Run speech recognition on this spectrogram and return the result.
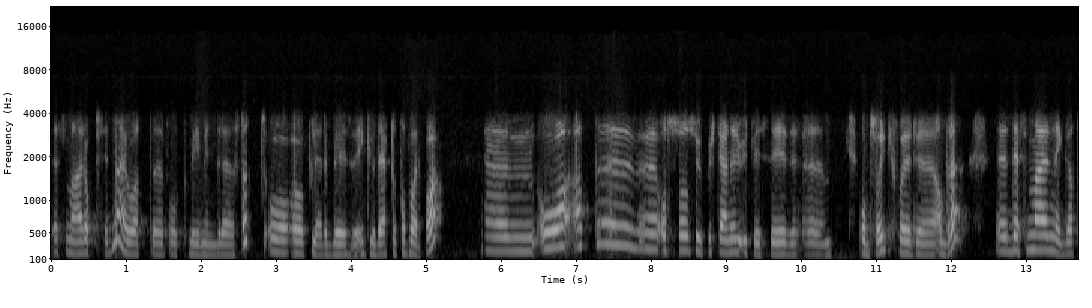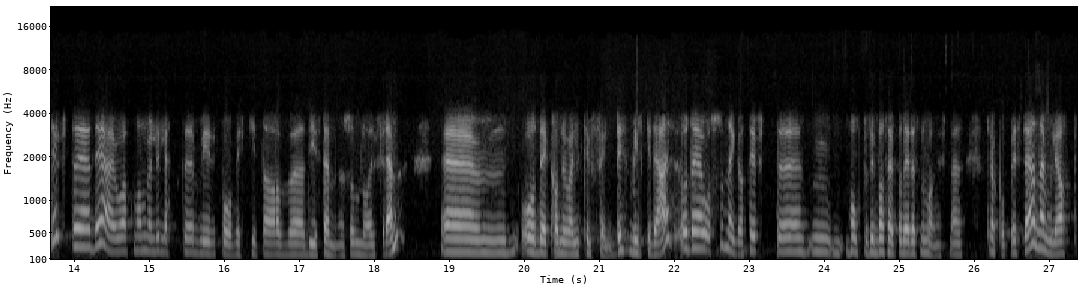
Det som er oppsiden, er jo at eh, folk blir mindre støtt, og flere blir inkludert og tatt vare på. Um, og at uh, også superstjerner utviser uh, omsorg for andre. Det som er negativt, det er jo at man veldig lett blir påvirket av de stemmene som når frem. Um, og det kan jo være litt tilfeldig hvilke det er. Og det er også negativt, holdt på å basert på det resonnementet som jeg trakk opp i sted, nemlig at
